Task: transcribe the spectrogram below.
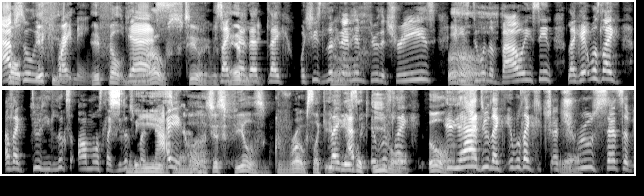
absolutely icky. frightening. It felt Yes. gross too, and it was like heavy. that, that like when she's looking at him through the trees and he's doing the bowing scene like it was like i was like dude he looks almost like he looks maniacal Oh, it just feels gross. Like it Like, feels like it was evil. like- Ugh. yeah dude like it was like a Yeah. true sense of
